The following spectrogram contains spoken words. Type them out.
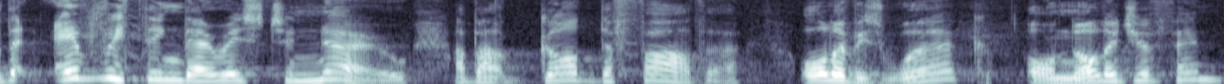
that everything there is to know about God the Father, all of his work, or knowledge of him,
